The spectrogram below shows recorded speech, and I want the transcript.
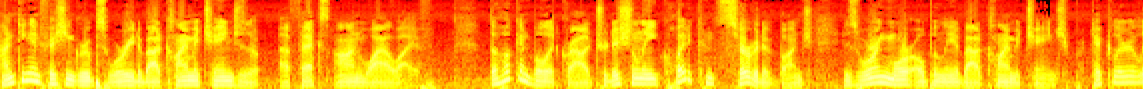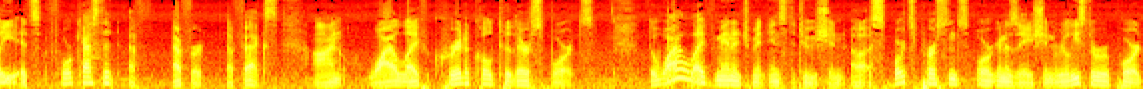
Hunting and fishing groups worried about climate change's effects on wildlife. The hook and bullet crowd, traditionally quite a conservative bunch, is worrying more openly about climate change, particularly its forecasted effort effects on wildlife critical to their sports. The Wildlife Management Institute, a sportspersons organization, released a report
